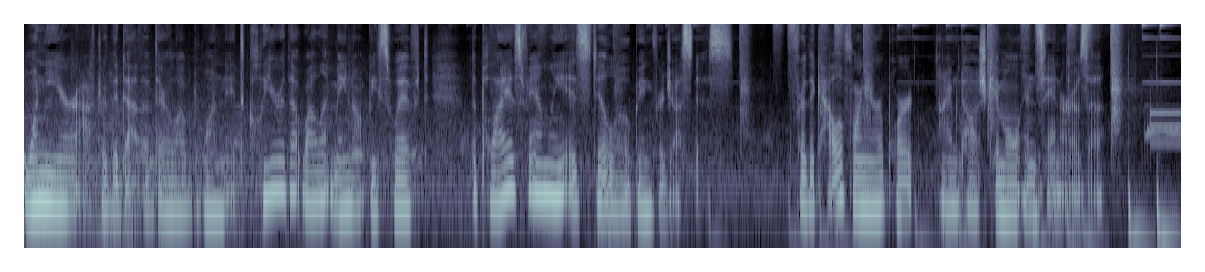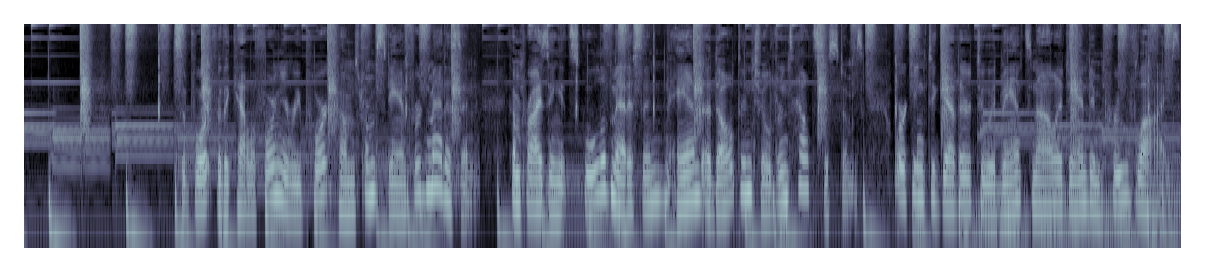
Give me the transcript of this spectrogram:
One year after the death of their loved one, it's clear that while it may not be swift, the Pelaez family is still hoping for justice. For the California Report, I'm Tosh Kimmel in Santa Rosa. Support for the California Report comes from Stanford Medicine, comprising its School of Medicine and adult and children's health systems, working together to advance knowledge and improve lives.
